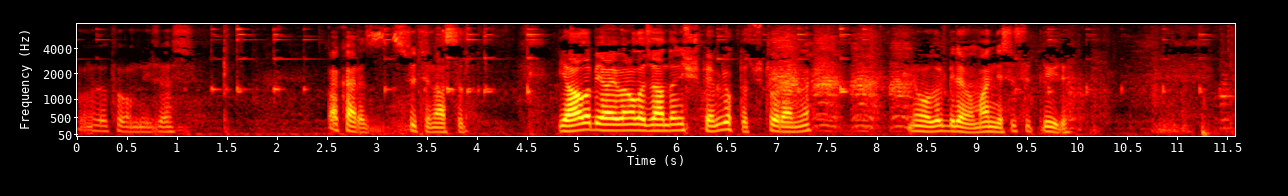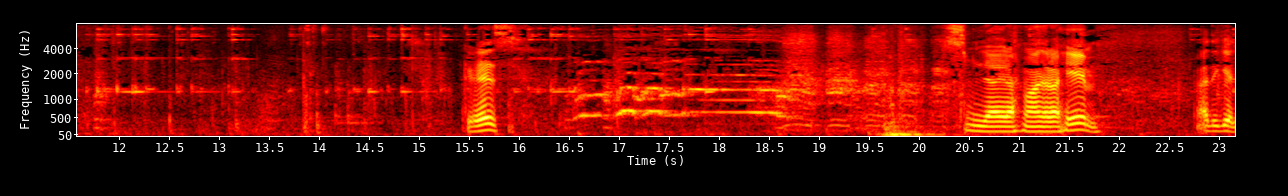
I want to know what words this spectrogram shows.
Bunu da tohumlayacağız. Bakarız sütü nasıl. Yağlı bir hayvan olacağından hiç şüphem yok da süt oranı ne olur bilemem. Annesi sütlüydü. Kız. Bismillahirrahmanirrahim. Hadi gel.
